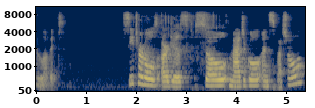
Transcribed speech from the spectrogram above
I love it. Sea turtles are just so magical and special.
